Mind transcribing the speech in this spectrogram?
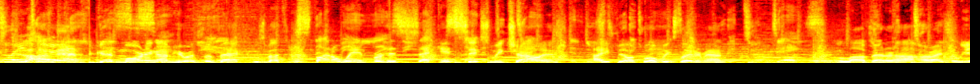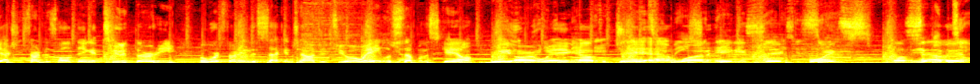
congratulations. Nice job, man. Good morning. I'm here with Bibek, who's about to do his final weigh-in for his second six-week challenge. How you feeling 12 weeks later, man? A lot better, huh? All right, so we actually started this whole thing at 2:30, but we're starting the second challenge at 2:08. Let's step on the scale. We are weighing out today at 186.7,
